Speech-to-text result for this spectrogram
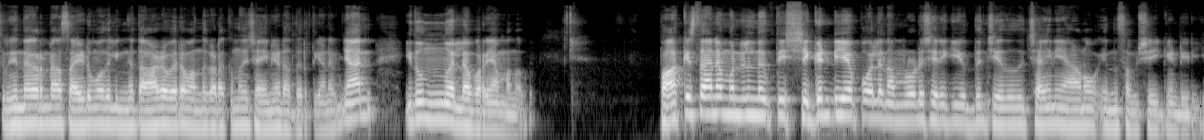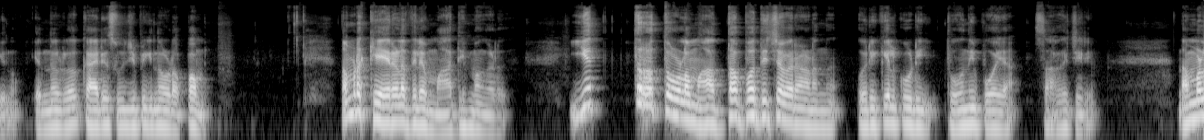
ശ്രീനഗറിന്റെ ആ സൈഡ് മുതൽ ഇങ്ങ് താഴെ വരെ വന്ന് കിടക്കുന്നത് ചൈനയുടെ അതിർത്തിയാണ്. ഞാൻ ഇതൊന്നുമല്ല പറയാൻ വന്നത്. പാകിസ്ഥാനെ മുന്നിൽ നിർത്തി ശിഖണ്ഡിയെ പോലെ നമ്മളോട് ശരിക്കും യുദ്ധം ചെയ്തത് ചൈനയാണോ എന്ന് സംശയിക്കേണ്ടിയിരിക്കുന്നു. എന്നുള്ള കാര്യം സൂചിപ്പിക്കുന്നതോടൊപ്പം നമ്മുടെ കേരളത്തിലെ മാധ്യമങ്ങൾ എത്രത്തോളം അധപ്പതിച്ചവരാണെന്ന് ഒരിക്കൽ കൂടി തോന്നിപ്പോയ സാഹചര്യം. നമ്മൾ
